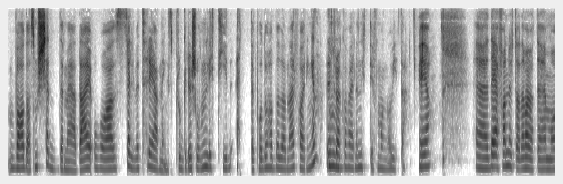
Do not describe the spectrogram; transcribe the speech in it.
hva da som skjedde med deg, og selve treningsprogresjonen litt tid etterpå du hadde den erfaringen. Det tror jeg Mm. kan være nyttig for mange å vite. Ja. Eh, Det jeg fant ut av, det var at jeg må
